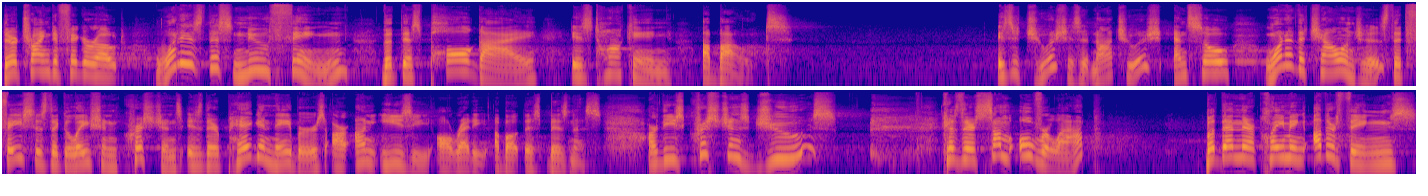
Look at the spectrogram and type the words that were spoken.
they're trying to figure out what is this new thing that this Paul guy is talking about? Is it Jewish? Is it not Jewish? And so, one of the challenges that faces the Galatian Christians is their pagan neighbors are uneasy already about this business. Are these Christians Jews? Because there's some overlap, but then they're claiming other things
